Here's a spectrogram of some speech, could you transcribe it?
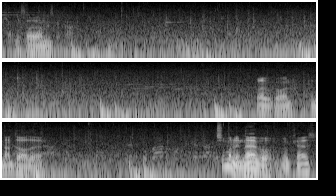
Ich habe nichts. Verbotenes getan. Where are we going? In that door there. Someone in there, but who cares?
